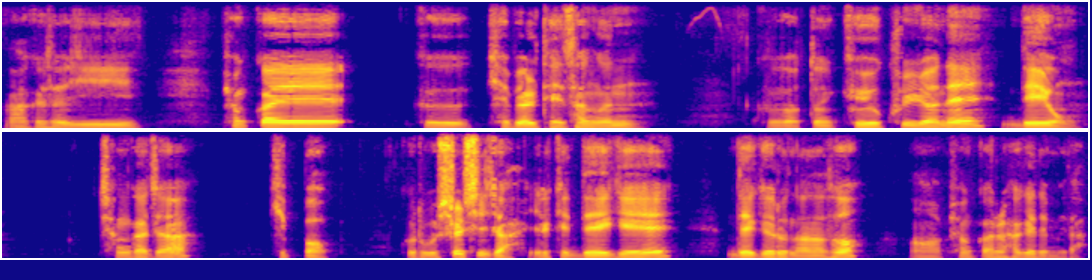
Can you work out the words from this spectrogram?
아, 그래서 이 평가의 그 개별 대상은 그 어떤 교육 훈련의 내용, 참가자, 기법, 그리고 실시자 이렇게 네 개의 네 개로 나눠서 어, 평가를 하게 됩니다.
